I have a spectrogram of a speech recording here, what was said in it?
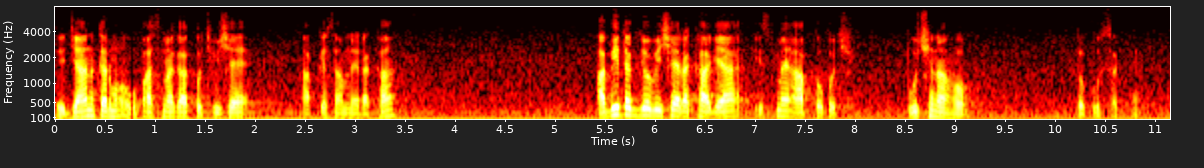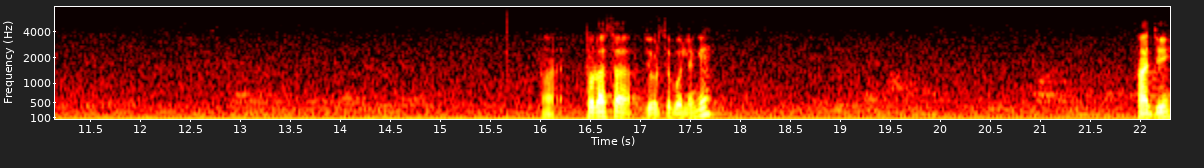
तो ज्ञान कर्म उपासना का कुछ विषय आपके सामने रखा। अभी तक जो विषय रखा गया, इसमें आपको कुछ पूछना हो तो पूछ सकते हैं। हाँ। थोड़ा सा ज़ोर से बोलेंगे? हाँ जी।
